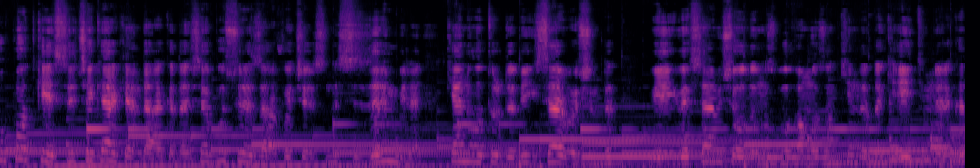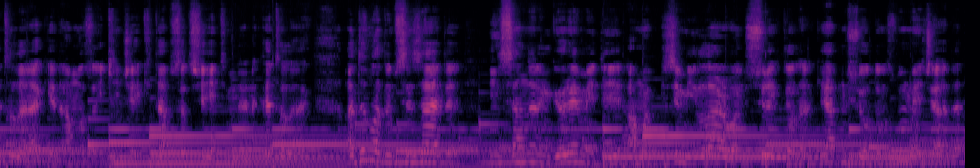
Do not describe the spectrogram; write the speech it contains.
bu podcast'i çekerken de arkadaşlar bu süre zarfı içerisinde sizlerin bile kendi oturduğu bilgisayar başında göstermiş olduğumuz bu Amazon Kindle'daki eğitimlere katılarak ya da Amazon ikinci kitap satışı eğitimlerine katılarak adım adım sizler de insanların göremediği ama bizim yıllar boyunca sürekli olarak yapmış olduğumuz bu mecrada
